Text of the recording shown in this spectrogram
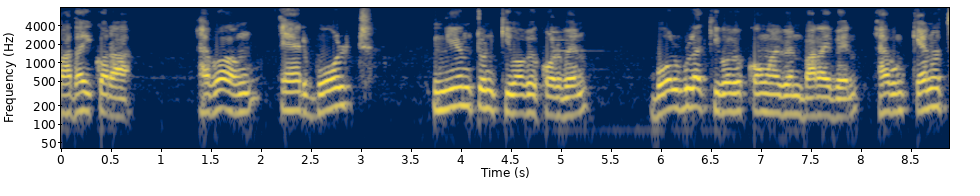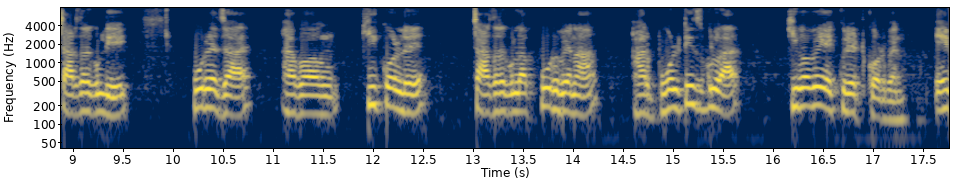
বাধাই করা এবং এর বোল্ট নিয়ন্ত্রণ কীভাবে করবেন বোলগুলা কীভাবে কমাবেন বাড়াইবেন এবং কেন চার্জারগুলি পুড়ে যায় এবং কি করলে চার্জারগুলা পুড়বে না আর ভোল্টেজগুলা কীভাবে একুরেট করবেন এই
